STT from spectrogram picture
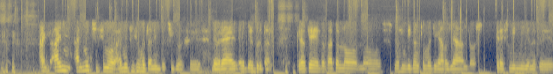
hay, hay, hay, muchísimo hay muchísimo talento chicos. Es, de verdad es, es, brutal. Creo que los datos no, nos, nos indican que hemos llegado ya a los 3.000 millones de,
